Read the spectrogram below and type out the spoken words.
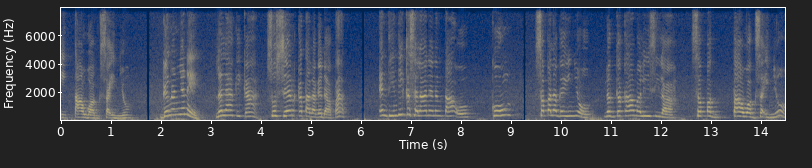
itawag sa inyo. Ganon yan eh. Lalaki ka. So sir ka talaga dapat. And hindi kasalanan ng tao kung sa palagay nyo, nagkakamali sila sa pagtawag sa inyo.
